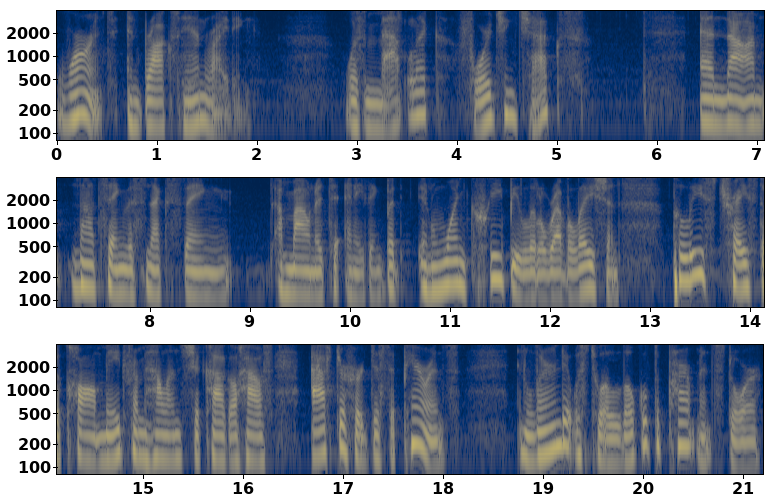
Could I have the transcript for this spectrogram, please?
weren't in Brach's handwriting. Was Matlick forging checks? And now I'm not saying this next thing amounted to anything, but in one creepy little revelation, police traced a call made from Helen's Chicago house after her disappearance and learned it was to a local department store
